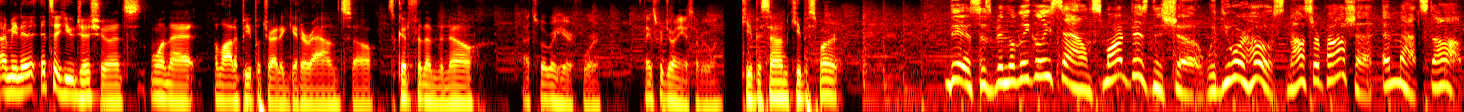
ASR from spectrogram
I mean, it's a huge issue. It's one that a lot of people try to get around. So it's good for them to know. That's what we're here for. Thanks for joining us, everyone. Keep it sound, keep it smart. This has been the Legally Sound Smart Business Show with your hosts, Nasser Pasha and Matt Staub.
